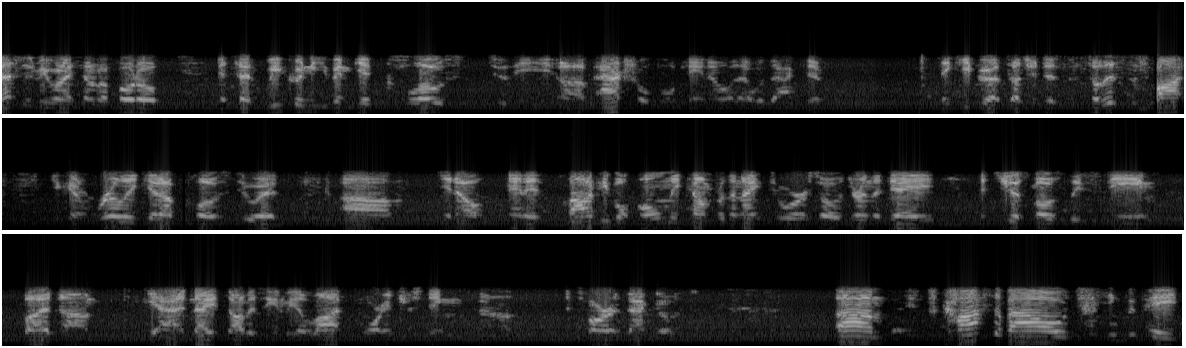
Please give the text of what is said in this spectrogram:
messaged me when I sent him a photo and said we couldn't even get close to the uh, actual volcano that was active. They keep you at such a distance. So this is a spot you can really get up close to it. Um, you know, and it, a lot of people only come for the night tour. So during the day, it's just mostly steam, but um, yeah, at night it's obviously going to be a lot more interesting um, as far as that goes. Um, it costs about I think we paid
